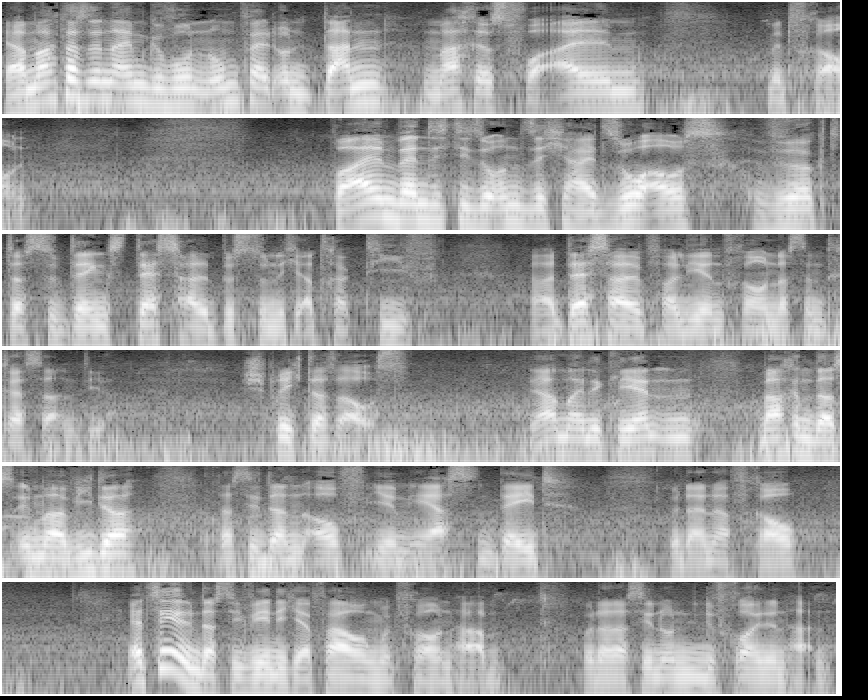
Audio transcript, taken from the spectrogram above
Ja, mach das in einem gewohnten Umfeld und dann mach es vor allem mit Frauen. Vor allem, wenn sich diese Unsicherheit so auswirkt, dass du denkst, deshalb bist du nicht attraktiv. Ja, deshalb verlieren Frauen das Interesse an dir. Sprich das aus. Ja, meine Klienten machen das immer wieder, dass sie dann auf ihrem ersten Date mit einer Frau erzählen, dass sie wenig Erfahrung mit Frauen haben oder dass sie noch nie eine Freundin hatten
